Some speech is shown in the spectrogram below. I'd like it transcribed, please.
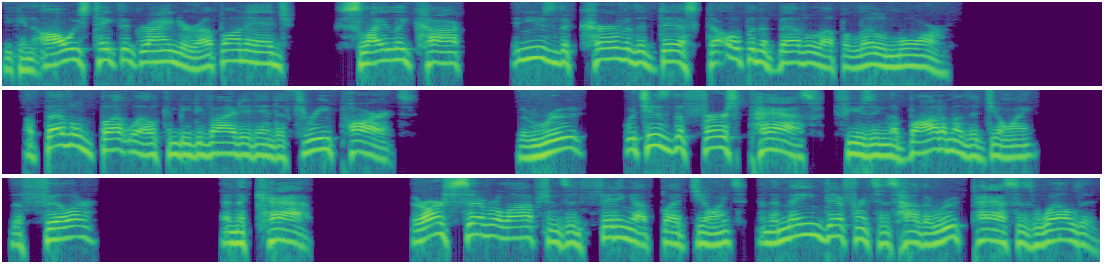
you can always take the grinder up on edge, slightly cock, and use the curve of the disc to open the bevel up a little more. A beveled butt weld can be divided into three parts. The root, which is the first pass fusing the bottom of the joint, the filler, and the cap. There are several options in fitting up butt joints, and the main difference is how the root pass is welded.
